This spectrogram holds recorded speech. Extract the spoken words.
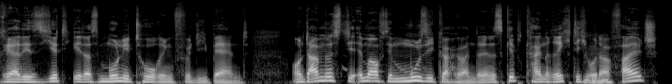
realisiert ihr das Monitoring für die Band? Und da müsst ihr immer auf den Musiker hören, denn es gibt kein richtig mhm. oder falsch.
